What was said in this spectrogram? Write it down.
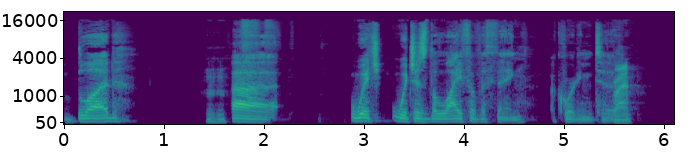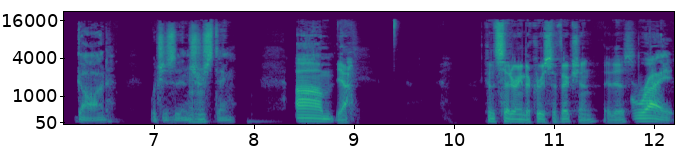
blood, Mhm. uh, which which is the life of a thing according to Right. God, which Mm-hmm. is interesting. Um, Considering the crucifixion, it is right.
